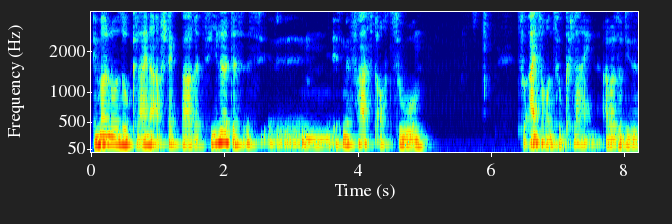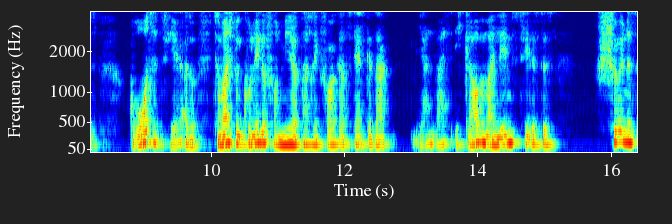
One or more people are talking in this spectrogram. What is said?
immer nur so kleine absteckbare Ziele, das ist, ist mir fast auch zu, zu einfach und zu klein. Aber so dieses, große Ziel. Also zum Beispiel ein Kollege von mir, Patrick Volkerts, der hat gesagt, Jan, was, ich glaube, mein Lebensziel ist es, Schönes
